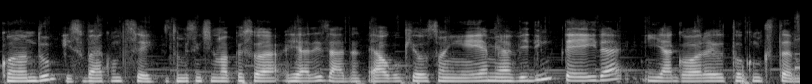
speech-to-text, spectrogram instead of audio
quando, isso vai acontecer. Eu tô me sentindo uma pessoa realizada. É algo que eu sonhei a minha vida inteira e agora eu tô conquistando.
